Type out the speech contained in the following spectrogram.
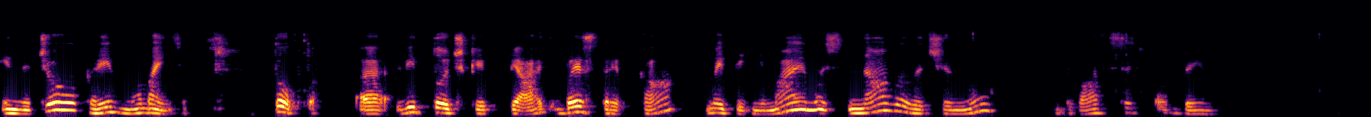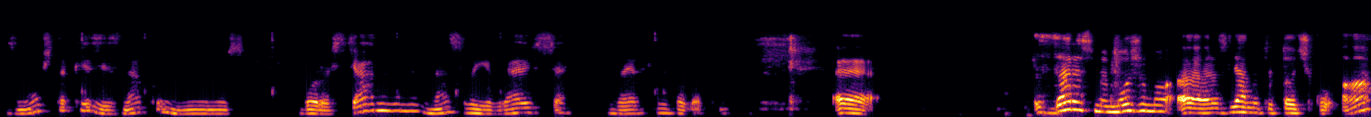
і нічого крім моментів. Тобто е, від точки 5 без стрибка ми піднімаємось на величину 21. Знову ж таки зі знаком мінус, бо розтягненими в нас виявляються верхні волокна. Е, Зараз ми можемо е, розглянути точку А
